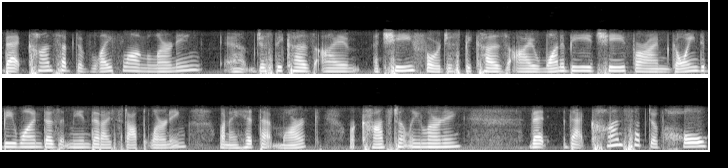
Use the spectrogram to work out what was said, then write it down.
That concept of lifelong learning, uh, just because I'm a chief or just because I want to be a chief or I'm going to be one, doesn't mean that I stop learning when I hit that mark. We're constantly learning that that concept of whole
